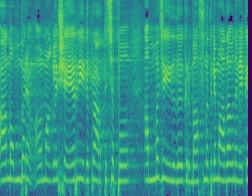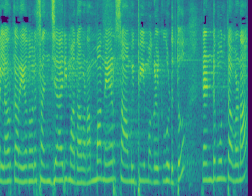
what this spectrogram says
ആ, നൊമ്പരം ആ മകളെ ഷെയർ ചെയ്ത് പ്രാർത്ഥിച്ചപ്പോൾ അമ്മ ചെയ്തത് കൃപാസനത്തിലെ മാതാവ് നിങ്ങൾക്ക് എല്ലാവർക്കും അറിയാവുന്ന പോലെ സഞ്ചാരി മാതാവാണ്. അമ്മ നേർ സാമീപ്യം മകൾക്ക് കൊടുത്തു. രണ്ട് മൂന്ന് തവണ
